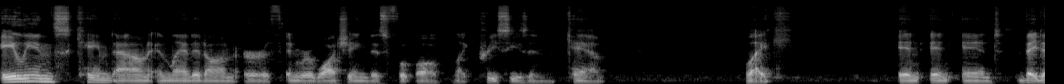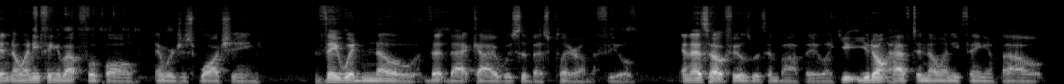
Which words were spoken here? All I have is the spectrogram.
aliens came down and landed on Earth and were watching this football like preseason camp, like and and and they didn't know anything about football and were just watching, they would know that that guy was the best player on the field. And that's how it feels with Mbappe. Like you you don't have to know anything about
